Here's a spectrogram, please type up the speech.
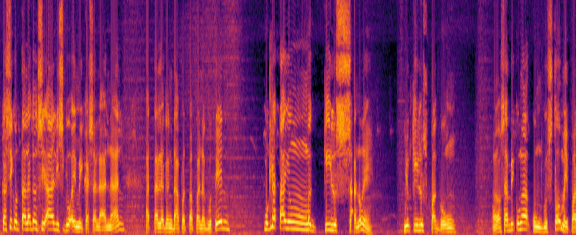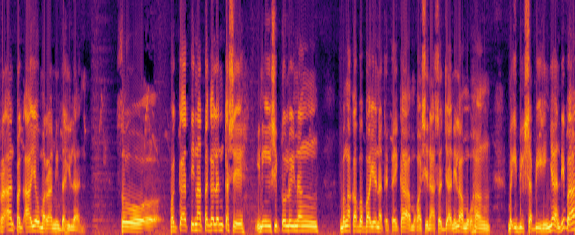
Kasi kung talagang si Alice Go ay may kasalanan at talagang dapat papanagutin, huwag na tayong magkilos sa ano eh, yung kilos pagong. Ano, sabi ko nga, kung gusto, may paraan. Pag ayaw, maraming dahilan. So, pagka tinatagalan kasi, iniisip tuloy ng mga kababayan natin, teka, mukhang sinasadya nila, mukhang may ibig sabihin yan, di ba?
